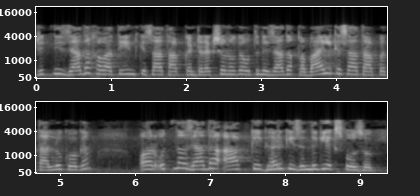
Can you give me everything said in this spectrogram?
جتنی زیادہ خواتین کے ساتھ آپ کا انٹریکشن ہوگا، اتنے زیادہ قبائل کے ساتھ آپ کا تعلق ہوگا اور اتنا زیادہ آپ کے گھر کی زندگی ایکسپوز ہوگی۔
